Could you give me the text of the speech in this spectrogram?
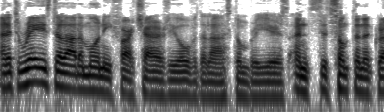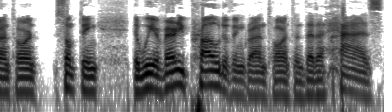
and it's raised a lot of money for charity over the last number of years. And it's something that Grant Thornton, something that we are very proud of in Grant Thornton that it has,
